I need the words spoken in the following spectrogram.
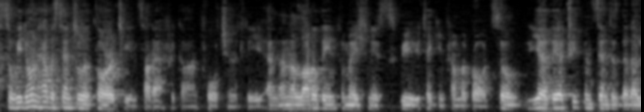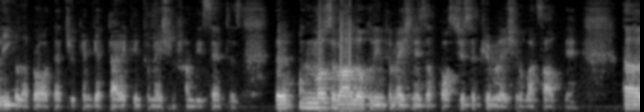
So we don't have a central authority in South Africa, unfortunately, and, and a lot of the information is really taken from abroad. So yeah, there are treatment centers that are legal abroad that you can get direct information from these centers. The, most of our local information is, of course, just accumulation of what's out there. Uh,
